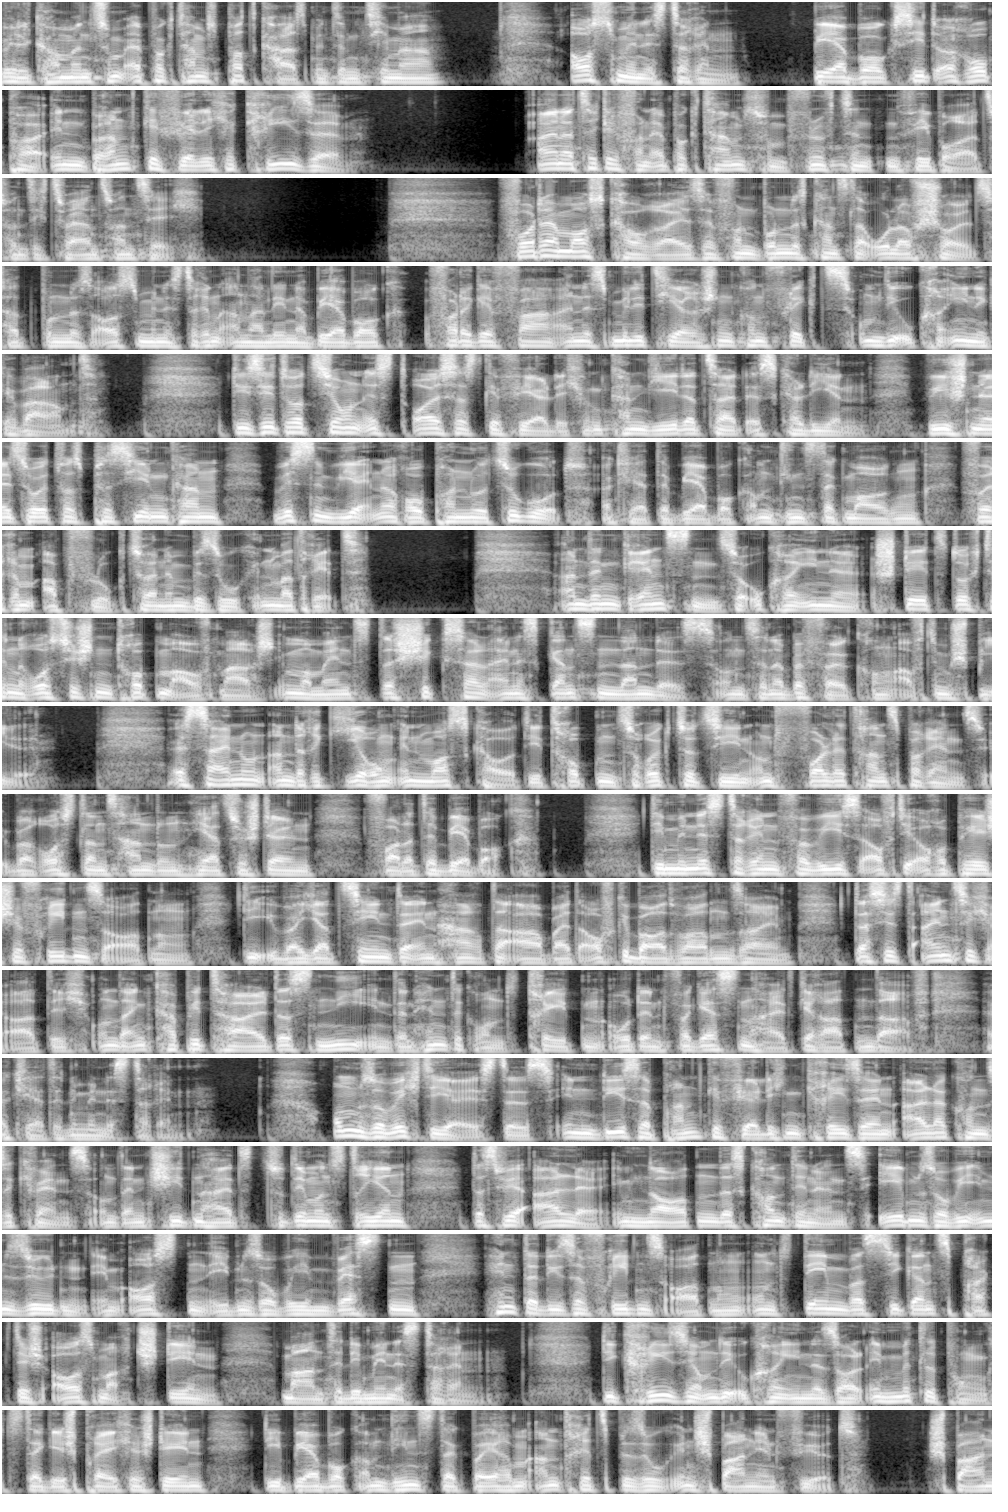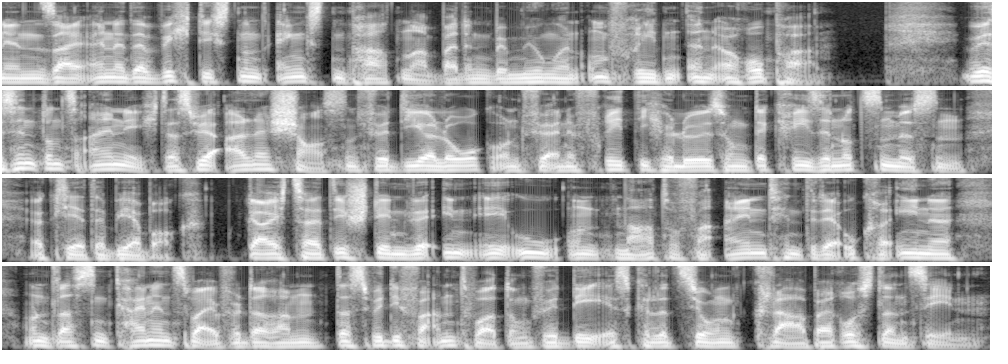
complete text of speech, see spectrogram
Willkommen zum Epoch Times Podcast mit dem Thema Außenministerin. Baerbock sieht Europa in brandgefährlicher Krise. Ein Artikel von Epoch Times vom 15. Februar 2022. Vor der Moskau-Reise von Bundeskanzler Olaf Scholz hat Bundesaußenministerin Annalena Baerbock vor der Gefahr eines militärischen Konflikts um die Ukraine gewarnt. Die Situation ist äußerst gefährlich und kann jederzeit eskalieren. Wie schnell so etwas passieren kann, wissen wir in Europa nur zu gut, erklärte Baerbock am Dienstagmorgen vor ihrem Abflug zu einem Besuch in Madrid. An den Grenzen zur Ukraine steht durch den russischen Truppenaufmarsch im Moment das Schicksal eines ganzen Landes und seiner Bevölkerung auf dem Spiel. Es sei nun an der Regierung in Moskau, die Truppen zurückzuziehen und volle Transparenz über Russlands Handeln herzustellen, forderte Baerbock. Die Ministerin verwies auf die europäische Friedensordnung, die über Jahrzehnte in harter Arbeit aufgebaut worden sei. Das ist einzigartig und ein Kapital, das nie in den Hintergrund treten oder in Vergessenheit geraten darf, erklärte die Ministerin. Umso wichtiger ist es, in dieser brandgefährlichen Krise in aller Konsequenz und Entschiedenheit zu demonstrieren, dass wir alle im Norden des Kontinents, ebenso wie im Süden, im Osten, ebenso wie im Westen, hinter dieser Friedensordnung und dem, was sie ganz praktisch ausmacht, stehen, mahnte die Ministerin. Die Krise um die Ukraine soll im Mittelpunkt der Gespräche stehen, die Baerbock am Dienstag bei ihrem Antrittsbesuch in Spanien führt. Spanien sei einer der wichtigsten und engsten Partner bei den Bemühungen um Frieden in Europa. Wir sind uns einig, dass wir alle Chancen für Dialog und für eine friedliche Lösung der Krise nutzen müssen, erklärte Baerbock. Gleichzeitig stehen wir in EU und NATO vereint hinter der Ukraine und lassen keinen Zweifel daran, dass wir die Verantwortung für Deeskalation klar bei Russland sehen.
